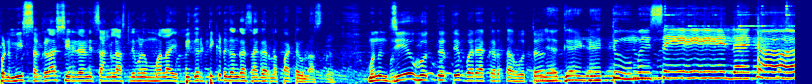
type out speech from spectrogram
पण मी सगळा शरीराने चांगला असल्यामुळे मला बिगर तिकीट गंगासागरला पाठवलं असतं. म्हणून जे होतं ते बऱ्या करता होतं. लगन तुमसे लगा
